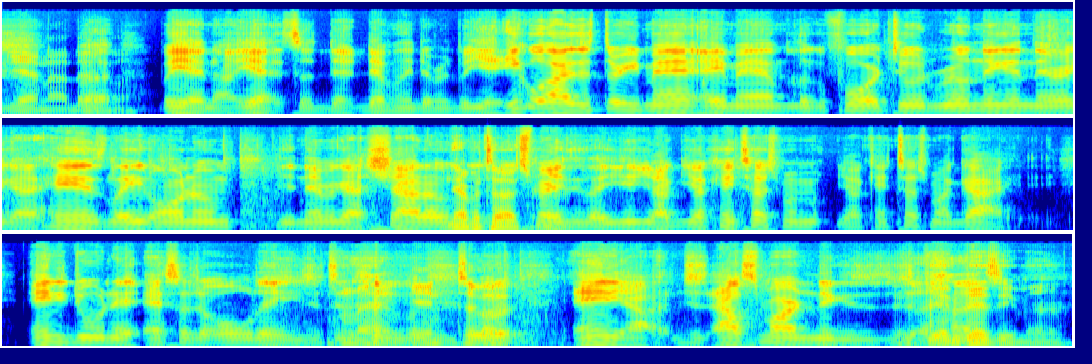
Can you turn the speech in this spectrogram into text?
Yeah, no, but, definitely. but yeah, no, yeah. So de- definitely different. But yeah, Equalizer three, man. Hey, man, looking forward to it. Real nigga, never got hands laid on him. Never got shot up. Never touched Crazy. me. Like y- y'all, y'all can't touch my y'all can't touch my guy. And he doing it at such an old age. Man, getting to But- it. And he just outsmarting niggas. It's getting busy, man.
